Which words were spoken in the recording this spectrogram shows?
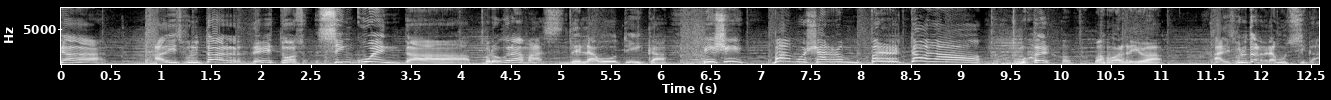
nada, a disfrutar de estos 50 programas de la botica. Y sí, vamos a romper todo. Bueno, vamos arriba. A disfrutar de la música.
